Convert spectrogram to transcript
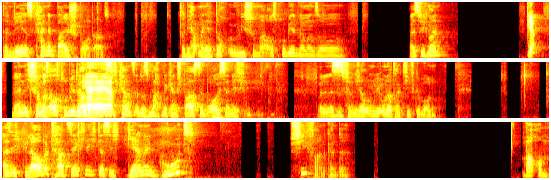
dann wäre es keine Ballsportart. Weil die hat man ja doch irgendwie schon mal ausprobiert, wenn man so. Weißt du, wie ich meine? Ja. Wenn ich schon was ausprobiert habe Ja, und ja, weiß, ja. ich kann es und es macht mir keinen Spaß, dann brauche ich es ja nicht. Weil dann ist es für mich auch irgendwie unattraktiv geworden. Also ich glaube tatsächlich, dass ich gerne gut Skifahren könnte. Warum?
